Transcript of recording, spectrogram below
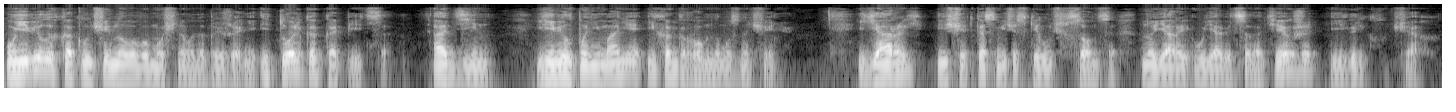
уявил их как лучи нового мощного напряжения, и только Капица, один, явил понимание их огромному значению. Ярый ищет космический луч в Солнце, но Ярый уявится на тех же Y-лучах.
